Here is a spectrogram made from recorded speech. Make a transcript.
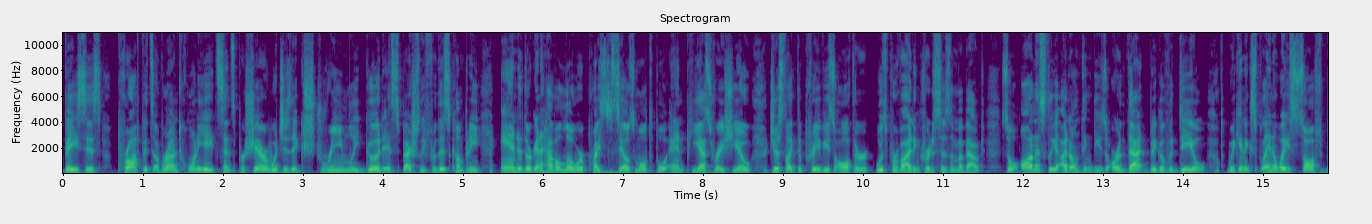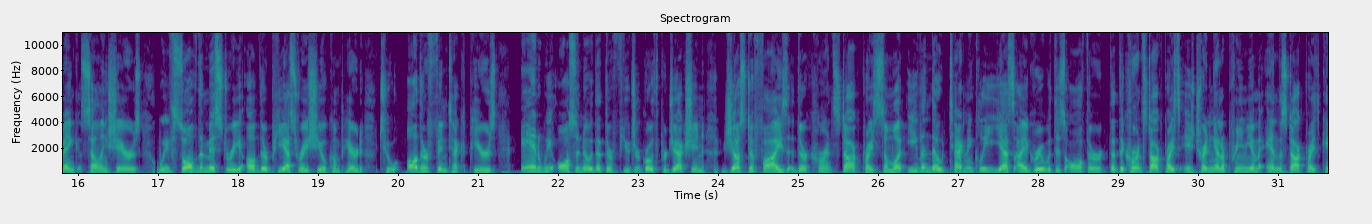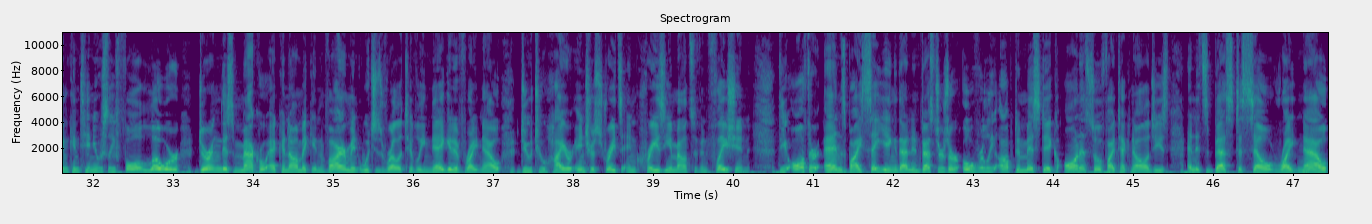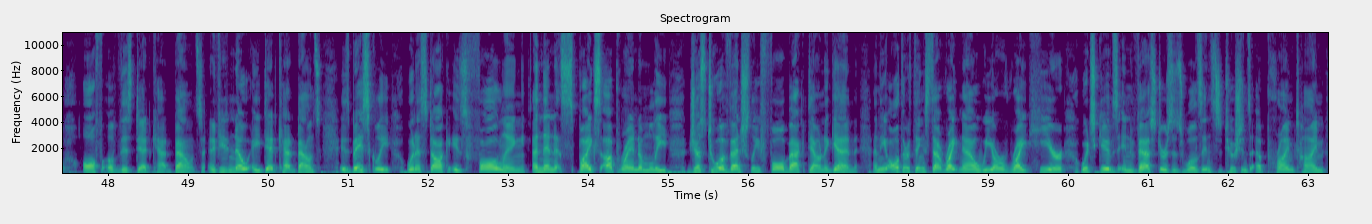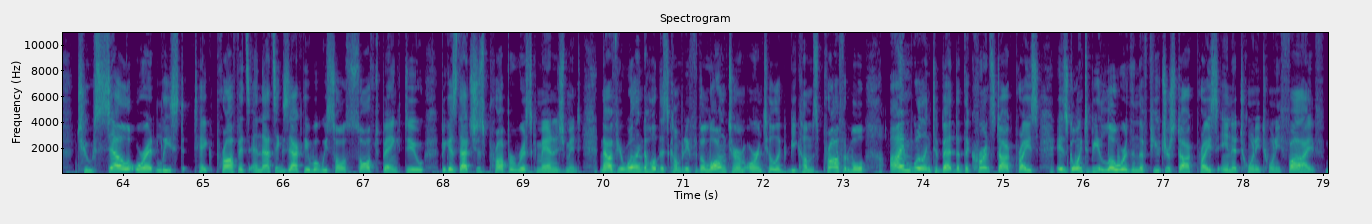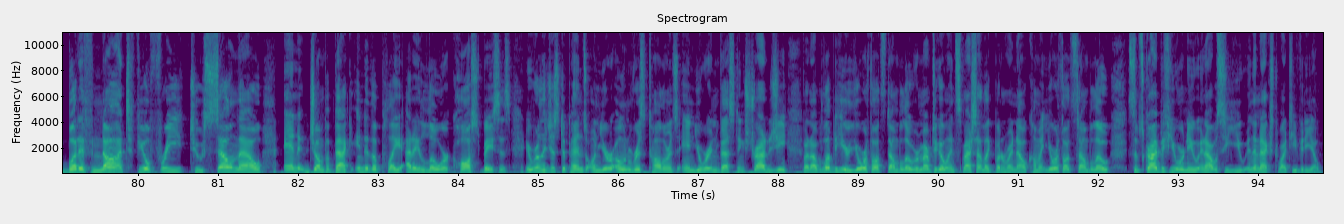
Basis profits of around 28 cents per share, which is extremely good, especially for this company, and they're going to have a lower price to sales multiple and PS ratio, just like the previous author was providing criticism about. So honestly, I don't think these are that big of a deal. We can explain away SoftBank selling shares, we've solved the mystery of their PS ratio compared to other fintech peers, and we also know that their future growth projection justifies their current stock price somewhat, even though technically, yes, I agree with this author, that the current stock price is trading at a premium and the stock price can continuously fall lower during this macroeconomic environment, which is relatively negative right now due to higher interest rates and crazy amounts of inflation. The author ends by saying that investors are overly optimistic on SoFi Technologies and it's best to sell right now off of this dead cat bounce. And if you didn't know, a dead cat bounce is basically when a stock is falling and then it spikes up randomly just to eventually fall back down again. And the author thinks that right now we are right here here, which gives investors as well as institutions a prime time to sell or at least take profits. And that's exactly what we saw SoftBank do because that's just proper risk management. Now, if you're willing to hold this company for the long term or until it becomes profitable, I'm willing to bet that the current stock price is going to be lower than the future stock price in 2025. But if not, feel free to sell now and jump back into the play at a lower cost basis. It really just depends on your own risk tolerance and your investing strategy. But I would love to hear your thoughts down below Remember to go and smash that like button right now, comment your thoughts down below, subscribe if you are new, and I will see you in the next YT video.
